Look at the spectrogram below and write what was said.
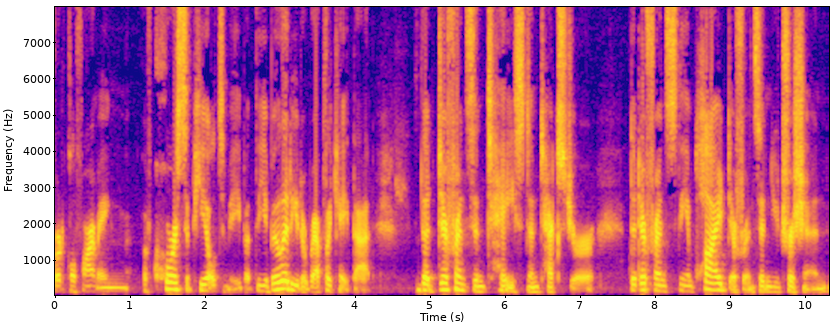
vertical farming, of course, appealed to me, but the ability to replicate that, the difference in taste and texture, the difference, the implied difference in nutrition,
